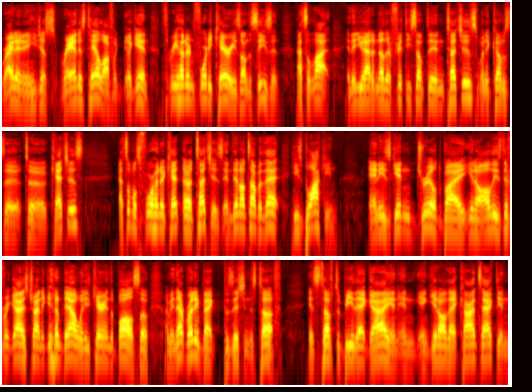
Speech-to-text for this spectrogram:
right? And he just ran his tail off again. 340 carries on the season. That's a lot. And then you add another 50 something touches when it comes to, to catches. That's almost 400 uh, touches. And then on top of that, he's blocking. And he's getting drilled by you know all these different guys trying to get him down when he's carrying the ball. So I mean that running back position is tough. It's tough to be that guy and, and, and get all that contact and,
